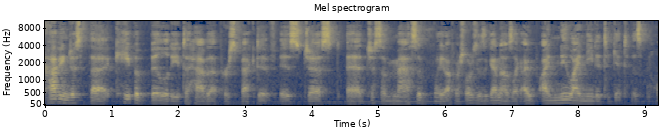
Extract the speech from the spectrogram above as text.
having just that capability to have that perspective is just uh, just a massive weight off my shoulders because again i was like I, I knew i needed to get to this point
